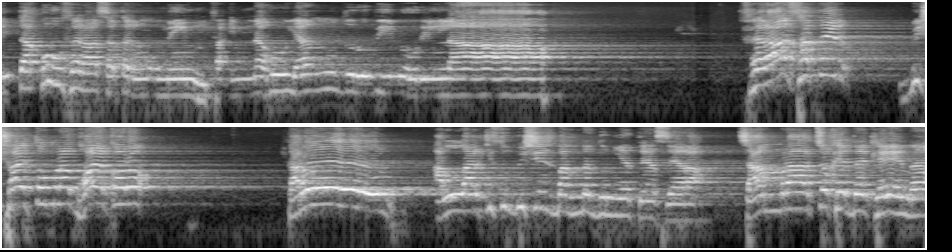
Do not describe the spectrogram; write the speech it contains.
ইত্তাকু ফিরাসাতাল মুমিন বিনুরিল্লাহ। বিষয় তোমরা ভয় করো, কারণ আল্লাহর কিছু বিশেষ বান্দা দুনিয়াতে আছে, এরা চামড়ার চোখে দেখে না।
